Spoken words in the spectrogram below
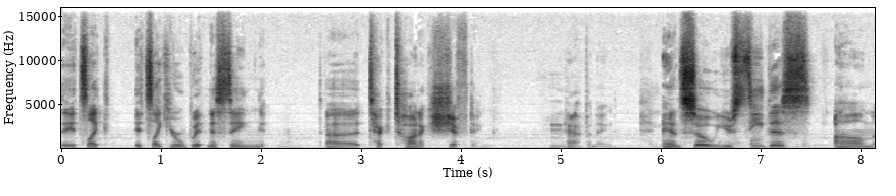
it's like it's like you're witnessing uh, tectonic shifting happening. And so you see this um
